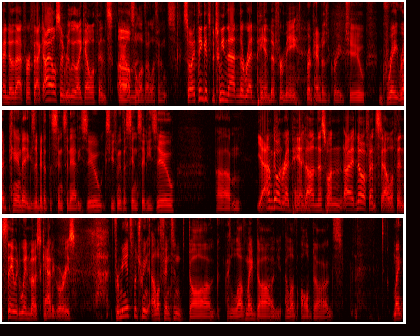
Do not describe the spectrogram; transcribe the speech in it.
I know that for a fact. I also really like elephants. I Um, also love elephants. so I think it's between that and the red panda for me. Red pandas are great too. Great red panda exhibit at the Cincinnati Zoo. Excuse me, the Sin City Zoo. Yeah, I'm going red panda Yeah. on this one. Uh, no offense to elephants, they would win most categories. For me, it's between elephant and dog. I love my dog. I love all dogs. My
